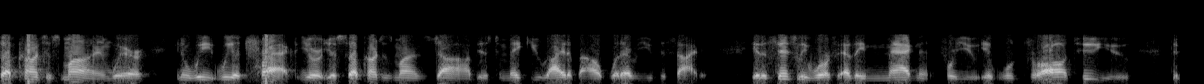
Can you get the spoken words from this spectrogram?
subconscious mind where you know we we attract your your subconscious mind's job is to make you right about whatever you've decided. It essentially works as a magnet for you. It will draw to you the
